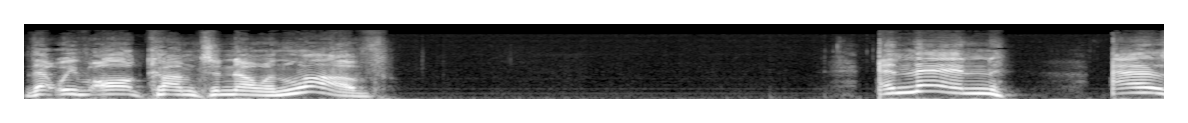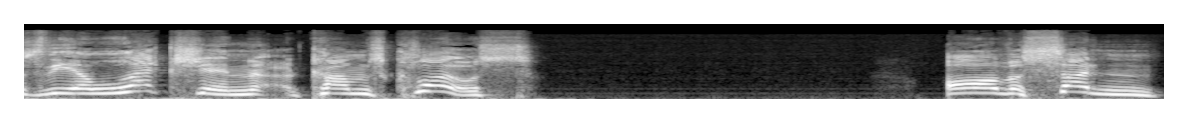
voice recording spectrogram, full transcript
that we've all come to know and love. And then, as the election comes close, all of a sudden,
